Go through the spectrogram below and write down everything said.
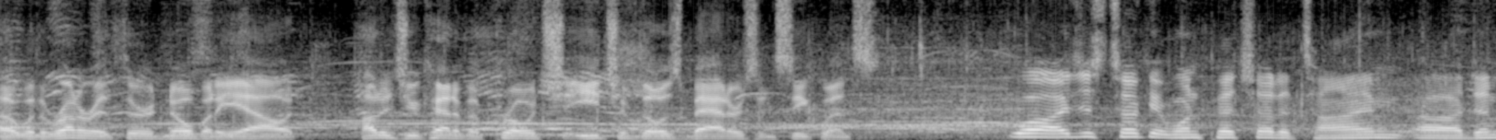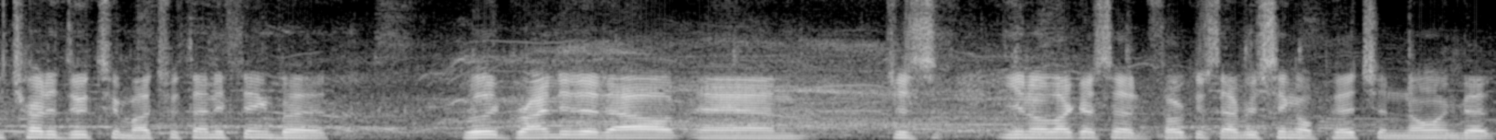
uh, with a runner at third, nobody out. How did you kind of approach each of those batters in sequence? Well, I just took it one pitch at a time. Uh, didn't try to do too much with anything, but really grinded it out and just you know, like I said, focused every single pitch and knowing that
